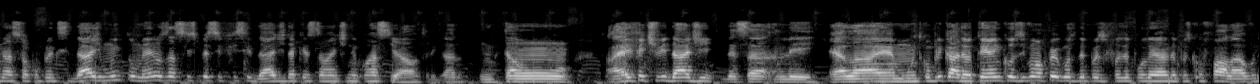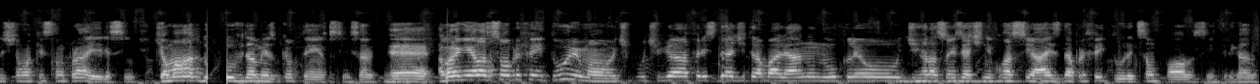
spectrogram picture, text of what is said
na sua complexidade, muito menos na sua especificidade da questão étnico-racial, tá ligado? Então, a efetividade dessa lei, ela é muito complicada. Eu tenho, inclusive, uma pergunta depois de fazer pro Leandro, depois que eu falar, eu vou deixar uma questão para ele, assim, que é uma dúvida mesmo que eu tenho, assim, sabe? É, agora, em relação à prefeitura, irmão, eu, tipo, tive a felicidade de trabalhar no núcleo de relações étnico-raciais da prefeitura de São Paulo, assim, tá ligado?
